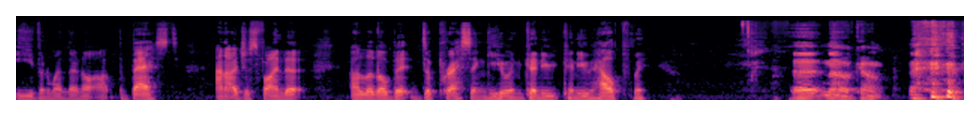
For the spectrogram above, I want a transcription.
even when they're not at the best. And I just find it a little bit depressing. Ewan, can you can you help me? Uh, no, I can't,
